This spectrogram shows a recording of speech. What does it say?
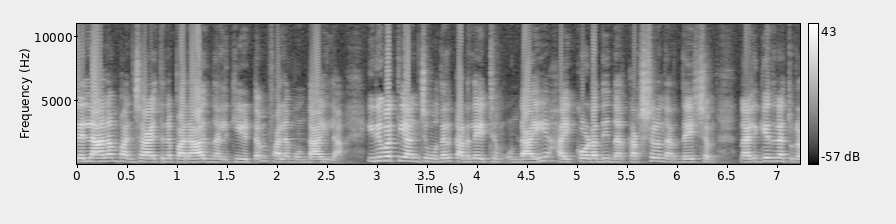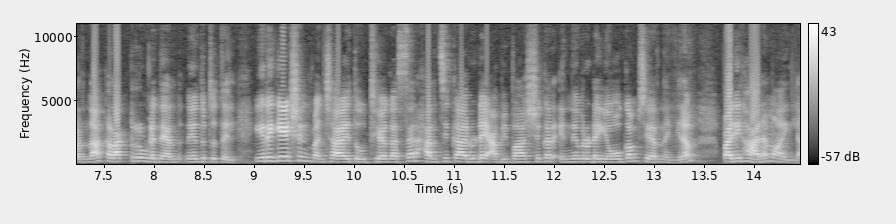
ചെല്ലാനം പഞ്ചായത്തിന് പരാതി നൽകിയിട്ടും ഫലമുണ്ടായില്ല. ഇരുപത്തിയഞ്ച് മുതൽ കടലേറ്റം ഉണ്ടായി. ഹൈക്കോടതി കർശന നിർദ്ദേശം നൽകിയതിനെ തുടർന്ന് കളക്ടറുടെ നേതൃത്വത്തിൽ ഇറിഗേഷൻ പഞ്ചായത്ത് ഉദ്യോഗസ്ഥർ ഹർജിക്കാരുടെ അഭിഭാഷകർ എന്നിവരുടെ യോഗം ചേർന്നെങ്കിലും പരിഹാരമായില്ല.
